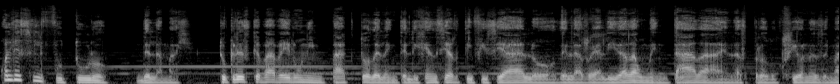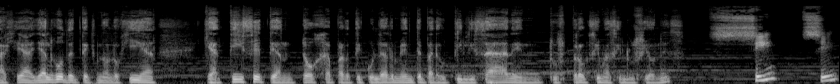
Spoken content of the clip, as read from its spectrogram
¿Cuál es el futuro de la magia? ¿Tú crees que va a haber un impacto de la inteligencia artificial o de la realidad aumentada en las producciones de magia? ¿Hay algo de tecnología que a ti se te antoja particularmente para utilizar en tus próximas ilusiones? Sí, sí,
